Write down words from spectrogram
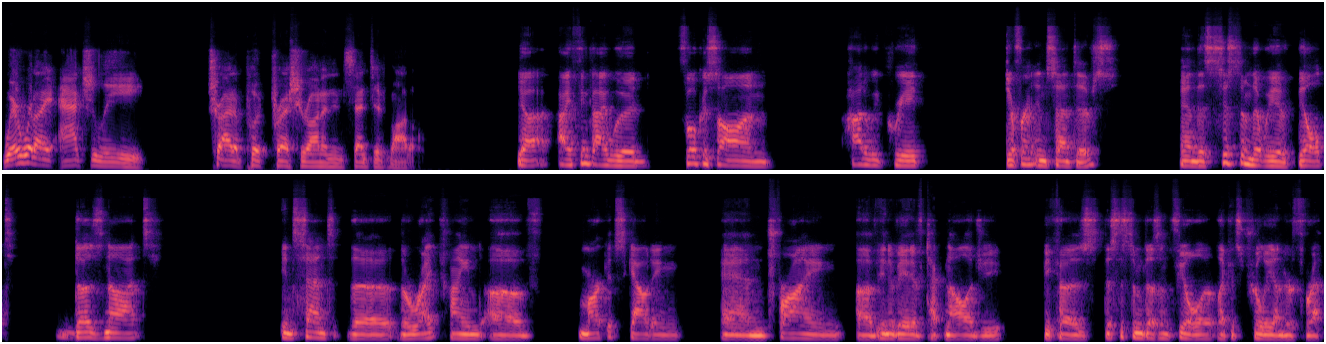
where would I actually try to put pressure on an incentive model? Yeah, I think I would focus on how do we create different incentives and the system that we have built does not incent the the right kind of market scouting and trying of innovative technology because the system doesn't feel like it's truly under threat.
